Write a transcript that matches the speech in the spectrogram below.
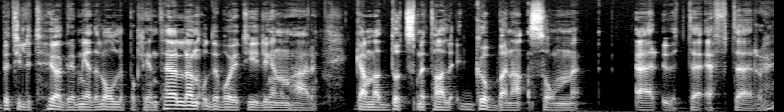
betydligt högre medelålder på klientellen och det var ju tydligen de här gamla dödsmetallgubbarna som är ute efter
